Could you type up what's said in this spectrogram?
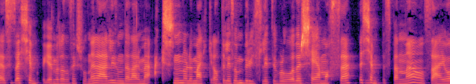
Jeg syns det er kjempegøy med transaksjoner. Det er liksom det der med action, når du merker at det liksom bruser litt i blodet. Det skjer masse. Det er kjempespennende. Og så er jo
